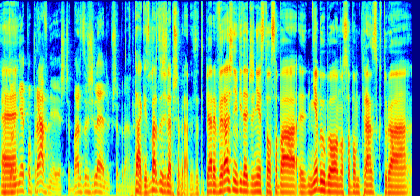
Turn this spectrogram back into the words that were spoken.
E... To niepoprawnie jeszcze, bardzo źle przebrany. Tak, jest bardzo źle przebrany za typiarę. Wyraźnie widać, że nie jest to osoba, y, nie byłby on osobą trans, która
